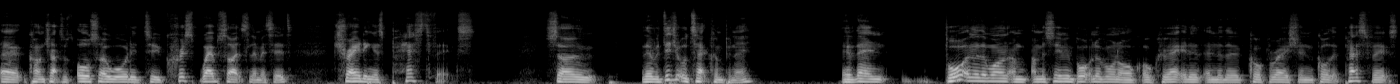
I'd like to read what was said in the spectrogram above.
uh, contract was also awarded to Crisp Websites Limited, trading as PestFix. So they're a digital tech company. They've then bought another one. I'm, I'm assuming bought another one or, or created another corporation called it PestFix,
